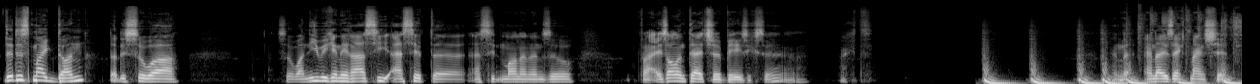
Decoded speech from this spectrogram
dit is Mike Dunn. Dat is zo wat zo nieuwe generatie eh, acid mannen en zo. Hij is al een tijdje bezig, hè. Wacht. En dat is echt mijn shit.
